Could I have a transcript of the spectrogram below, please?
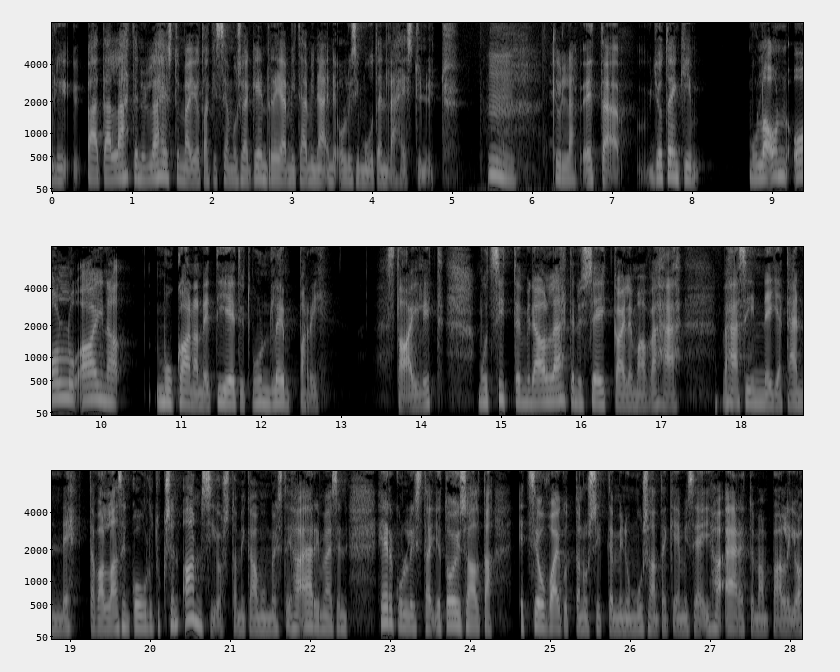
ylipäätään lähtenyt lähestymään jotakin semmoisia genrejä, mitä minä en olisi muuten lähestynyt. Mm, kyllä. Että jotenkin mulla on ollut aina mukana ne tietyt mun lemppari stylit, mutta sitten minä olen lähtenyt seikkailemaan vähän, vähän sinne ja tänne tavallaan sen koulutuksen ansiosta, mikä on mun mielestä ihan äärimmäisen herkullista ja toisaalta, että se on vaikuttanut sitten minun musan tekemiseen ihan äärettömän paljon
